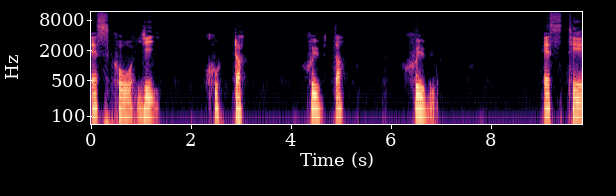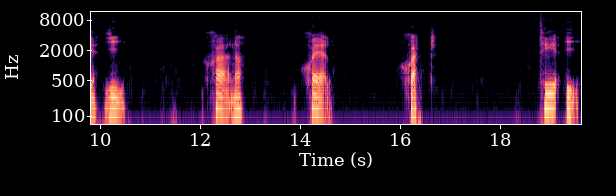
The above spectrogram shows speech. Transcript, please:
SKJ skjorta. Skjuta. Skjul. STJ stjärna. Själ. Stjärt. TI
